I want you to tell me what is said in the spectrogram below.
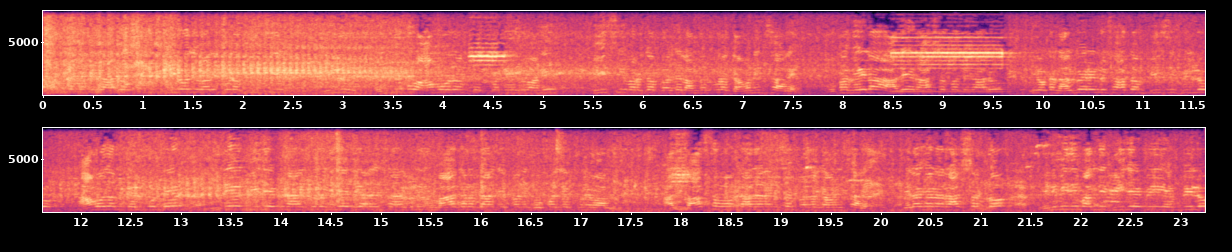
రాష్ట్రపతి గారు ఈ రోజు వరకు కూడా బీసీ బిల్లు ఎందుకు ఆమోదం చెప్పలేదు అని బీసీ వర్గ ప్రజలందరూ కూడా గమనించాలి. ఒకవేళ అదే రాష్ట్రపతి గారు ఈ యొక్క నలభై రెండు శాతం బీసీ బిల్లు ఆమోదం తెలుపుంటే ఇదే బీజేపీ నాయకులు ఇదే టీఆర్ఎస్ నాయకులు మా ఘనత అని చెప్పని గొప్పలు చెప్పుకునే వాళ్ళు. అది వాస్తవం కాదనే విషయం ప్రజలు గమనించాలి. తెలంగాణ రాష్ట్రంలో ఎనిమిది మంది బీజేపీ ఎంపీలు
